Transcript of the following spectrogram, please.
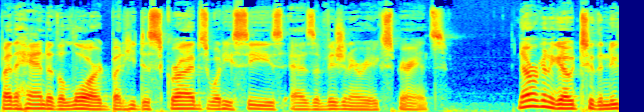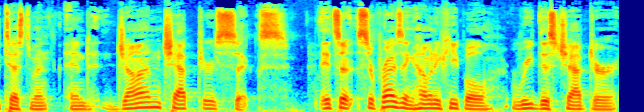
by the hand of the Lord, but he describes what he sees as a visionary experience. Now we're going to go to the New Testament and John chapter 6. It's surprising how many people read this chapter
